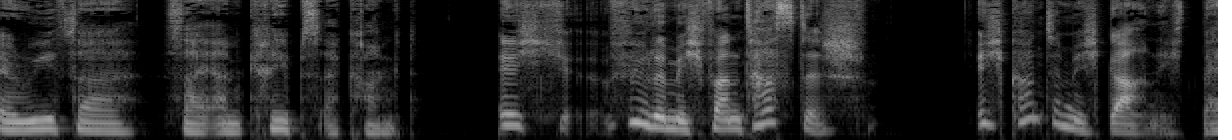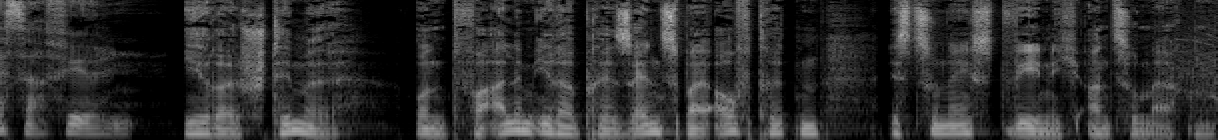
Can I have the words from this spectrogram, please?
Aretha sei an Krebs erkrankt. Ich fühle mich fantastisch. Ich könnte mich gar nicht besser fühlen. Ihre Stimme und vor allem ihrer Präsenz bei Auftritten ist zunächst wenig anzumerken.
